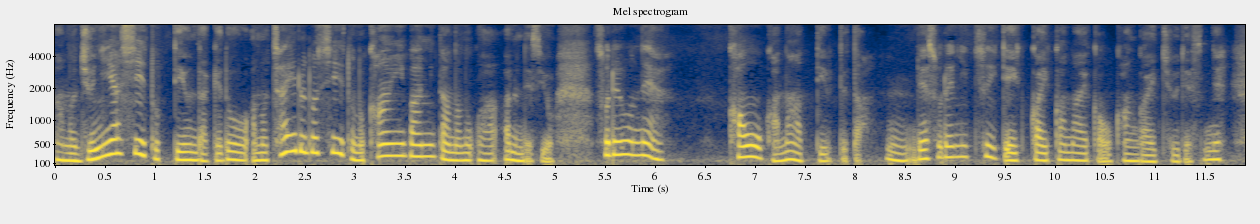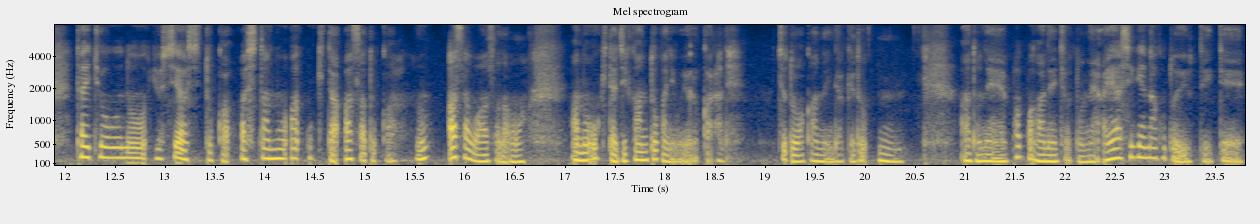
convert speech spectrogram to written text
あのジュニアシートっていうんだけどあのチャイルドシートの簡易版みたいなのがあるんですよ。それをね買おうかなって言ってた、うん、でそれについていくか行かないかを考え中ですね。体調の良し悪しとか明日の起きた朝とかん？朝は朝だわ。あの起きた時間とかにもよるからね。ちょっとわかんないんだけど、うん。あとね、パパがね、ちょっとね、怪しげなことを言っていて、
